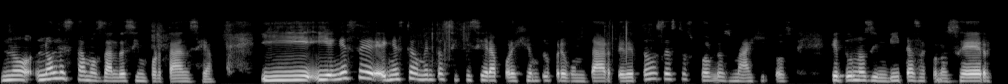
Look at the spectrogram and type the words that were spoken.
no, no le estamos dando esa importancia. Y, en, este, en este momento sí quisiera, por ejemplo, preguntarte de todos estos pueblos mágicos que tú nos invitas a conocer,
